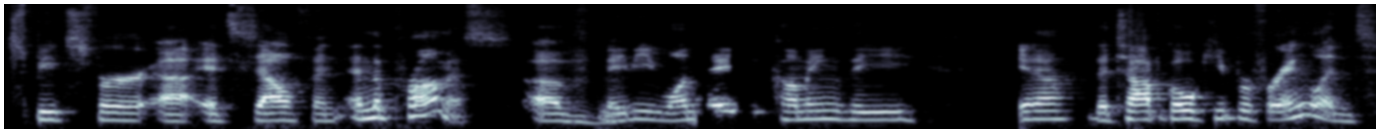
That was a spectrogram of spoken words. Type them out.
speaks for uh, itself and, and the promise of mm-hmm. maybe one day becoming the, you know, the top goalkeeper for England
